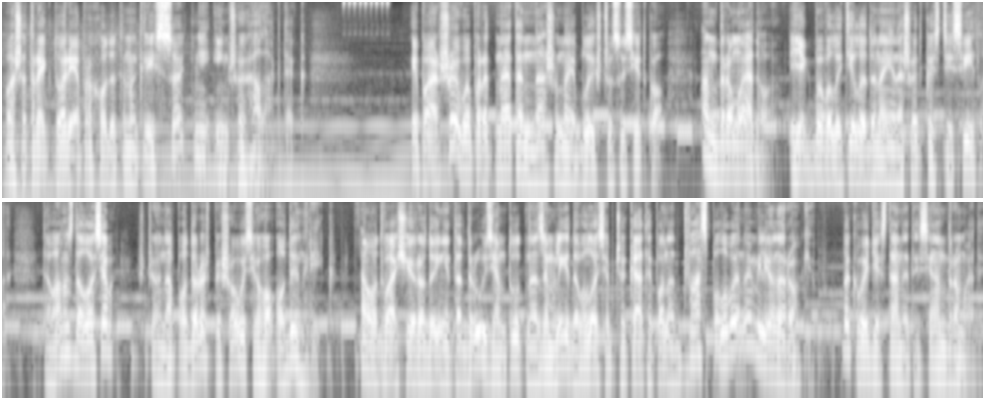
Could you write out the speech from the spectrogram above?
ваша траєкторія проходитиме крізь сотні інших галактик. І першою ви перетнете нашу найближчу сусідку Андромеду. Якби ви летіли до неї на швидкості світла, то вам здалося б, що на подорож пішов усього один рік. А от вашій родині та друзям тут на землі довелося б чекати понад 2,5 мільйона років, доки ви дістанетеся Андромеди.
